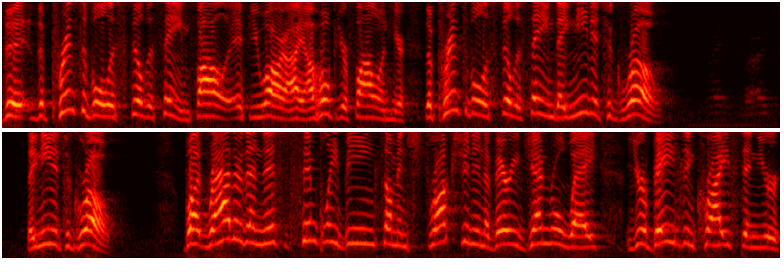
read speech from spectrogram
the, the principle is still the same. Follow, if you are, I, I hope you're following here. The principle is still the same. They needed to grow. They needed to grow. But rather than this simply being some instruction in a very general way, you're babes in Christ and you're,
